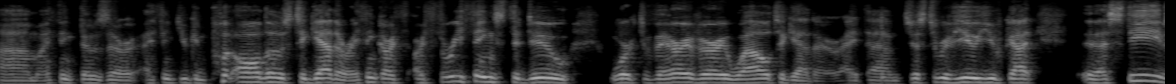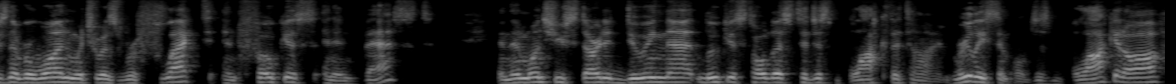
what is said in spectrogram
Um, I think those are, I think you can put all those together. I think our, our three things to do worked very, very well together, right? Um, just to review, you've got uh, Steve's number one, which was reflect and focus and invest. And then once you started doing that, Lucas told us to just block the time. Really simple, just block it off,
